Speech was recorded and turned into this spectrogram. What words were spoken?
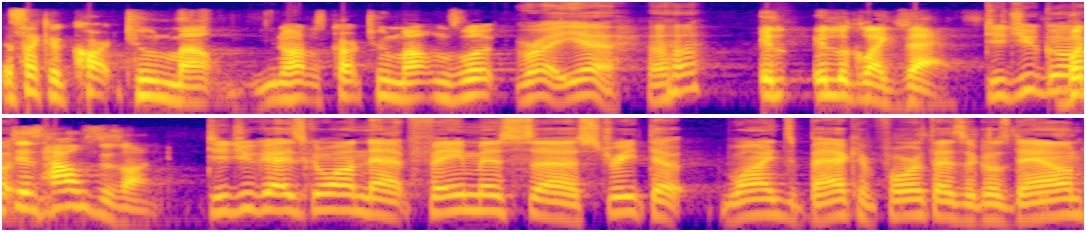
It's like a cartoon mountain. You know how those cartoon mountains look? Right? Yeah. Uh huh. It it looked like that. Did you go? But there's houses on it. did you guys go on that famous uh, street that winds back and forth as it goes down?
